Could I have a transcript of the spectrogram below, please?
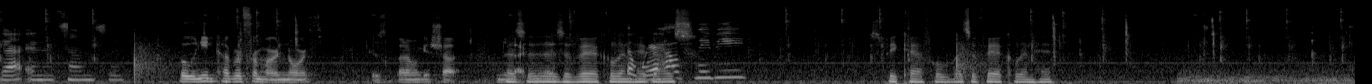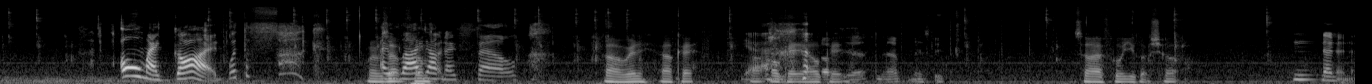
yeah, and it sounds like But we need cover from our north because I don't want to get shot. In the There's back a, of the head. there's a vehicle in the here, warehouse, guys. maybe. Just be careful. There's a vehicle in here. Oh my god! What the fuck? Where was I that lagged from? out and I fell. Oh, really? Okay. Yeah. Uh, okay, yeah, Oh, okay. yeah, yeah, nice dude. So I thought you got shot. No, no, no.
